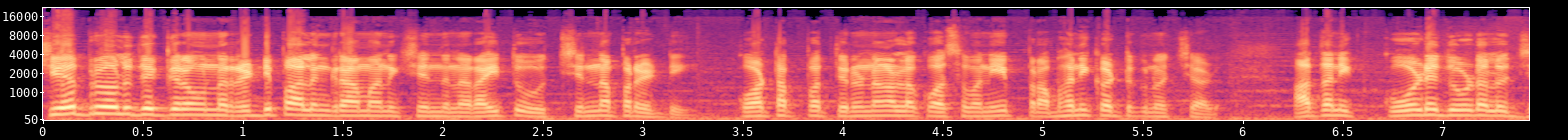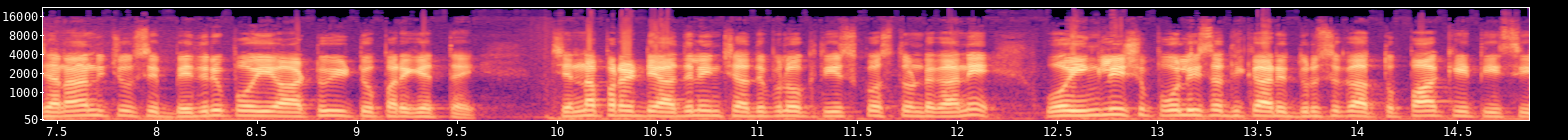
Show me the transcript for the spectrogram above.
చేబ్రోలు దగ్గర ఉన్న రెడ్డిపాలెం గ్రామానికి చెందిన రైతు చిన్నపరెడ్డి కోటప్ప తిరునాళ్ళ కోసమని ప్రభని కట్టుకుని వచ్చాడు అతని కోడెదూడలు జనాన్ని చూసి బెదిరిపోయి అటు ఇటు పరిగెత్తాయి. చిన్నపరెడ్డి అదిలించి అదుపులోకి తీసుకొస్తుండగానే ఓ ఇంగ్లీషు పోలీస్ అధికారి దురుసుగా తుపాకీ తీసి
